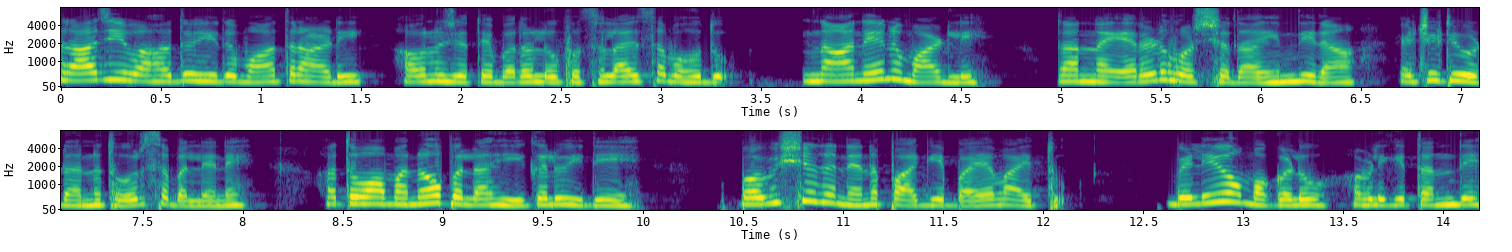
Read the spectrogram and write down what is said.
ರಾಜೀವ ಅದು ಇದು ಮಾತನಾಡಿ ಅವನ ಜೊತೆ ಬರಲು ಪುಸಲಾಯಿಸಬಹುದು. ನಾನೇನು ಮಾಡಲಿ? ನನ್ನ ಎರಡು ವರ್ಷದ ಹಿಂದಿನ ಎಟಿಟ್ಯೂಡನ್ನು ತೋರಿಸಬಲ್ಲೆನೆ. ಅಥವಾ ಮನೋಬಲ ಈಗಲೂ ಇದೆ. ಭವಿಷ್ಯದ ನೆನಪಾಗಿ ಭಯವಾಯಿತು. ಬೆಳೆಯೋ ಮಗಳು ಅವಳಿಗೆ ತಂದೆ.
